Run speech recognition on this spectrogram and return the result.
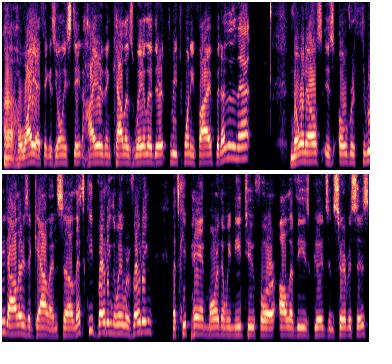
Uh, Hawaii, I think, is the only state higher than Calizuela. They're at 325. But other than that, no one else is over $3 a gallon. So let's keep voting the way we're voting. Let's keep paying more than we need to for all of these goods and services.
